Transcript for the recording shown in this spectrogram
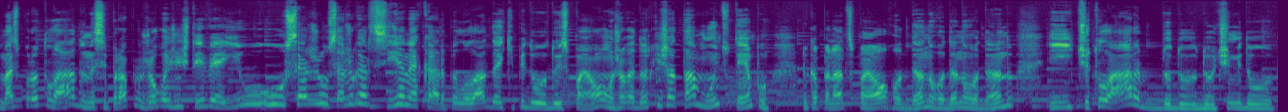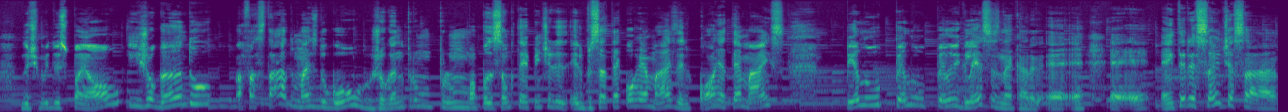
Mas por outro lado, nesse próprio jogo a gente teve aí o, o Sérgio, o Sérgio Garcia, né, cara, pelo lado da equipe do, do Espanhol, um jogador que já tá há muito tempo no Campeonato Espanhol, rodando, rodando, rodando, e titular do, do, do time do, do time do Espanhol e jogando afastado mais do gol, jogando por, um, por uma posição que de repente ele, ele precisa até correr mais, ele corre até mais pelo, pelo, pelo Iglesias, né, cara? É, é, é, é interessante essa,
